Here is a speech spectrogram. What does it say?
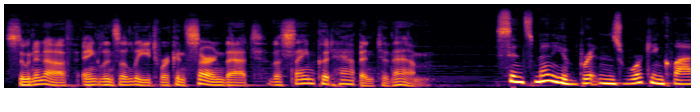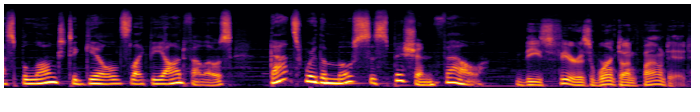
Soon enough, England's elite were concerned that the same could happen to them. Since many of Britain's working class belonged to guilds like the Oddfellows, that's where the most suspicion fell. These fears weren't unfounded.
